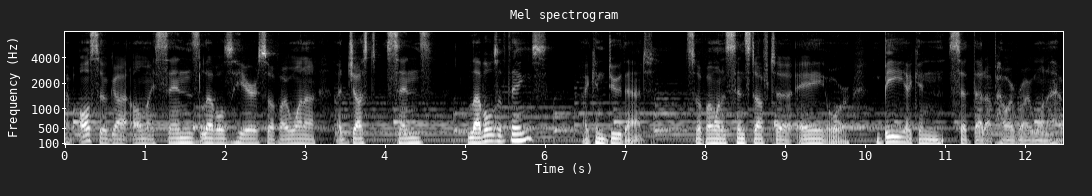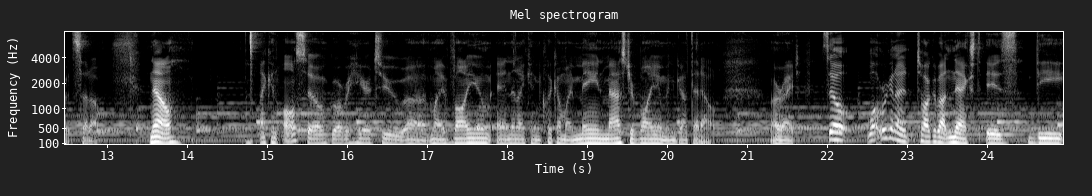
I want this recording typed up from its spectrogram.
I've also got all my sends levels here, so if I want to adjust sends levels of things, I can do that. So if I want to send stuff to A or B, I can set that up however I want to have it set up. Now, I can also go over here to uh, my volume and then I can click on my main master volume and got that out. All right, so what we're gonna talk about next is the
